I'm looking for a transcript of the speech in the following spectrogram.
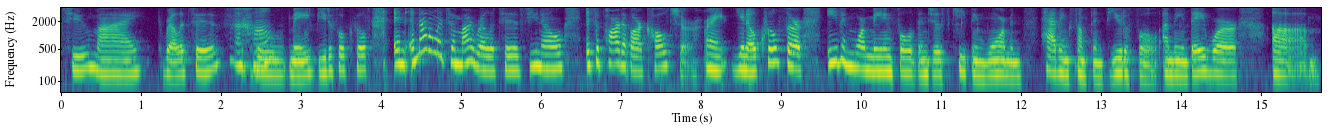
to my relatives uh-huh. who made beautiful quilts and and not only to my relatives you know it's a part of our culture right you know quilts are even more meaningful than just keeping warm and having something beautiful i mean they were um,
